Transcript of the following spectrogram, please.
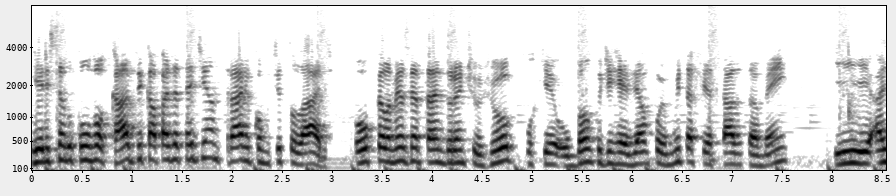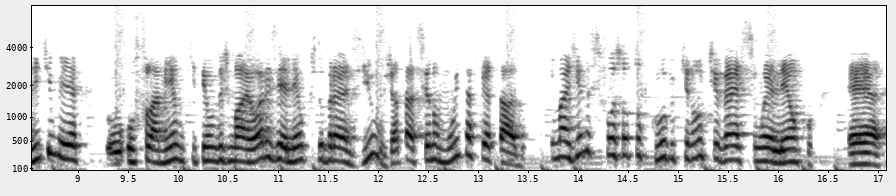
e eles sendo convocados e capazes até de entrarem como titulares, ou pelo menos entrarem durante o jogo, porque o banco de reserva foi muito afetado também. E a gente vê o, o Flamengo, que tem um dos maiores elencos do Brasil, já está sendo muito afetado. Imagina se fosse outro clube que não tivesse um elenco é,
